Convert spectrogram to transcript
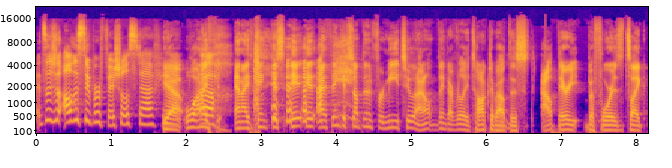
it's just all the superficial stuff. Yeah, like, well, and I, th- and I think this, it, it, I think it's something for me too, and I don't think I've really talked about this out there before. Is it's like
